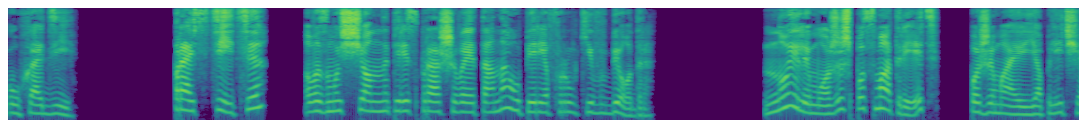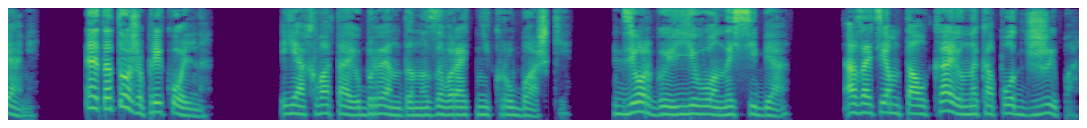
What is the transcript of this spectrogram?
«Уходи». «Простите?» — возмущенно переспрашивает она, уперев руки в бедра. «Ну или можешь посмотреть», — пожимаю я плечами. «Это тоже прикольно». Я хватаю Брэндона за воротник рубашки, дергаю его на себя, а затем толкаю на капот джипа.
